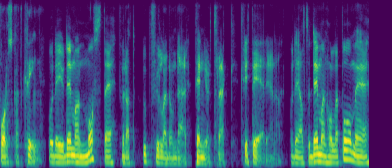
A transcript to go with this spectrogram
forskat kring. Och det är ju det man måste för att uppfylla de där tenure track-kriterierna. Och det är alltså det man håller på med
